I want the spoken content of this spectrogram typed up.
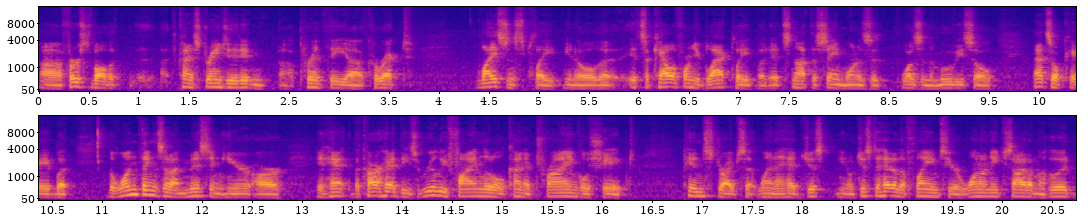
uh, first of all, the, kind of strange they didn't uh, print the uh, correct license plate. You know, the, it's a California black plate, but it's not the same one as it was in the movie, so that's okay. But the one things that I'm missing here are it had the car had these really fine little kind of triangle shaped pinstripes that went ahead just you know just ahead of the flames here, one on each side on the hood,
